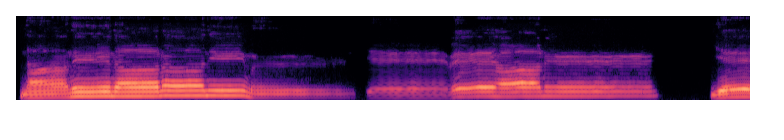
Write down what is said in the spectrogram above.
나는 하나님을 예배하는 예배자입니다.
